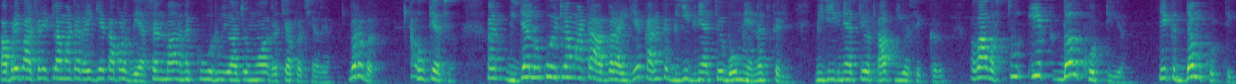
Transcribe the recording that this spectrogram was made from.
આપણે પાછળ એટલા માટે રહી ગયા કે આપણે વ્યસનમાં અને કુરિવાજોમાં રચ્યા પચ્યા રહ્યા. બરાબર? આવું કે છે. અને બીજા લોકો એટલા માટે આગળ આવી ગયા, કારણ કે બીજી જ્ઞાતિઓએ બહુ મહેનત કરી. બીજી જ્ઞાતિઓ રાત દિવસ એક કર્યું. હવે આ વસ્તુ એકદમ ખોટી છે. એકદમ ખોટી.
